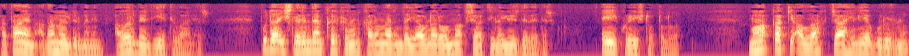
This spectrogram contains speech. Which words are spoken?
hatayen adam öldürmenin ağır bir diyeti vardır. Bu da işlerinden kırkının karınlarında yavrular olmak şartıyla yüz devedir. Ey Kureyş topluluğu! Muhakkak ki Allah cahiliye gururunu,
